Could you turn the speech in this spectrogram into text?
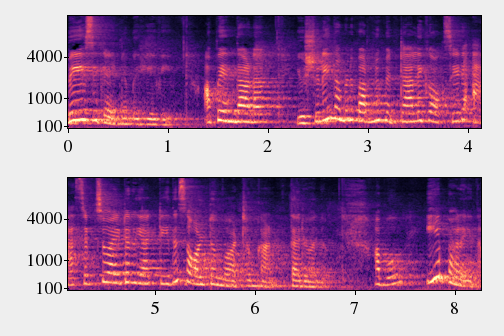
ബേസിക് ആയിട്ട് ബിഹേവ് ചെയ്യും അപ്പോൾ എന്താണ്? യൂഷ്വലി നമ്മൾ പറഞ്ഞു മെറ്റാലിക് ഓക്സൈഡ് ആസിഡ്സുമായിട്ട് റിയാക്ട് ചെയ്ത് സോൾട്ടും വാട്ടറും കാണും തരുമെന്ന് അപ്പോൾ ഈ പറയുന്ന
